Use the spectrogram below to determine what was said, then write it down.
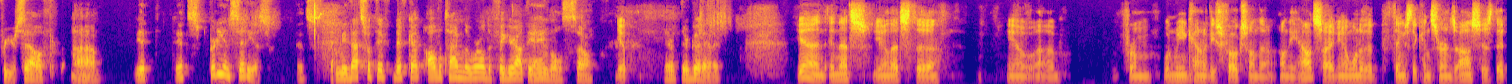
for yourself, Mhm. uh, it it's pretty insidious. It's I mean that's what they've they've got all the time in the world to figure out the Mhm. angles. So Yep. they're they're good at it. yeah and, and that's you know that's the you know uh, from when we encounter these folks on the on the outside you know one of the things that concerns us is that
